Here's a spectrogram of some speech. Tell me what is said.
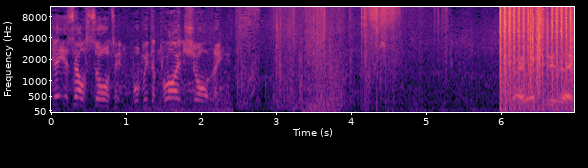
Get yourself sorted. We'll be deploying shortly. Sorry, what'd you do today?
